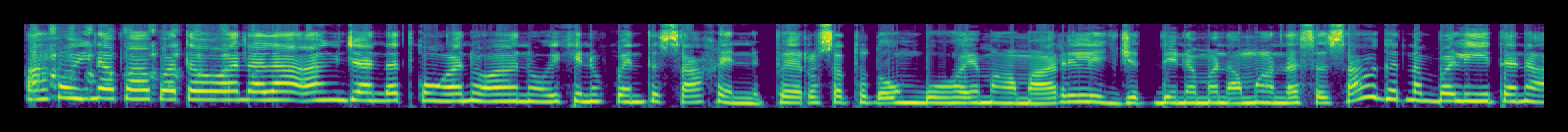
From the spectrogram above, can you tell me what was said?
ako'y napapatawa na laang dyan at kung ano-ano ikinukwento sa akin. Pero sa totoong buhay mga mari, legit din naman ang mga nasasagad na balita ng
